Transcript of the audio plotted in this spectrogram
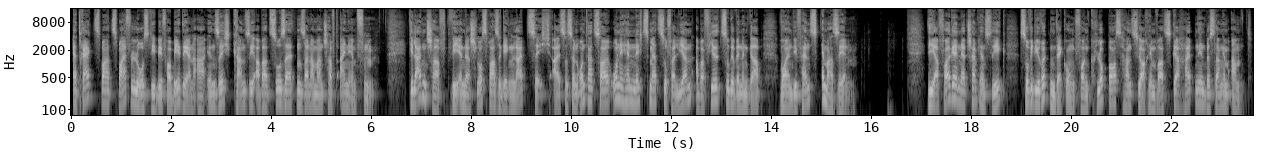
Er trägt zwar zweifellos die BVB-DNA in sich, kann sie aber zu selten seiner Mannschaft einimpfen. Die Leidenschaft, wie in der Schlussphase gegen Leipzig, als es in Unterzahl ohnehin nichts mehr zu verlieren, aber viel zu gewinnen gab, wollen die Fans immer sehen. Die Erfolge in der Champions League sowie die Rückendeckung von Clubboss Hans-Joachim Watzke halten ihn bislang im Amt.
